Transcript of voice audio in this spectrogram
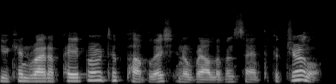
you can write a paper to publish in a relevant scientific journal.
